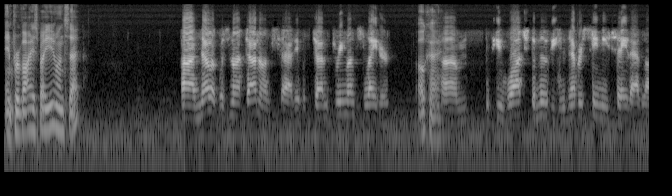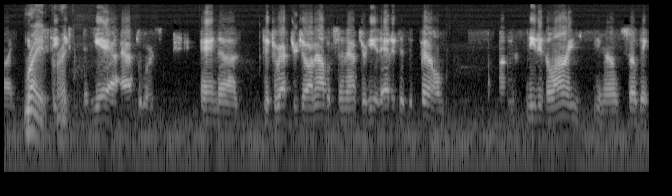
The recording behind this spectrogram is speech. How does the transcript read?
improvised by you on set? Uh, no, it was not done on set. It was done three months later. Okay. Um, if you watch the movie, you never see me say that line. You right, right. Me, yeah, afterwards. And uh, the director, John Avildsen, after he had edited the film, um, needed a line, you know, so they,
